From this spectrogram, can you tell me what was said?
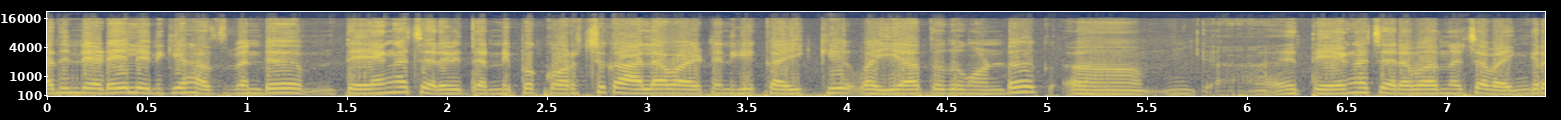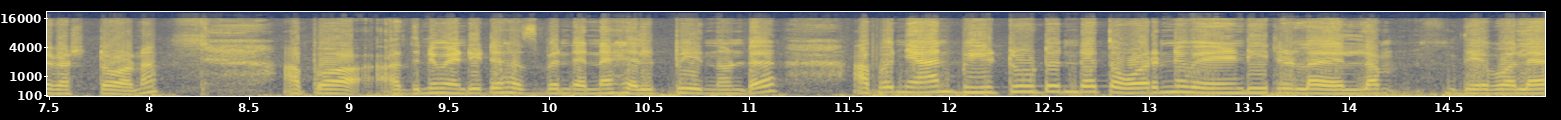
അതിന്റെ ഇടയിൽ എനിക്ക് ഹസ്ബൻഡ് തേങ്ങ ചിരവി തരണം. ഇപ്പോൾ കുറച്ച് കാലമായിട്ട് എനിക്ക് കൈക്ക് വയ്യാത്തത് കൊണ്ട് തേങ്ങ ചിരവെന്ന് വെച്ചാൽ ഭയങ്കര കഷ്ടമാണ്. അപ്പോൾ അതിന് വേണ്ടിയിട്ട് ഹസ്ബൻഡ് എന്നെ ഹെൽപ്പ് ചെയ്യുന്നുണ്ട്. അപ്പോൾ ഞാൻ ബീട്രൂട്ടിന്റെ തോരന് വേണ്ടിയിട്ടുള്ള എല്ലാം ഇതേപോലെ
